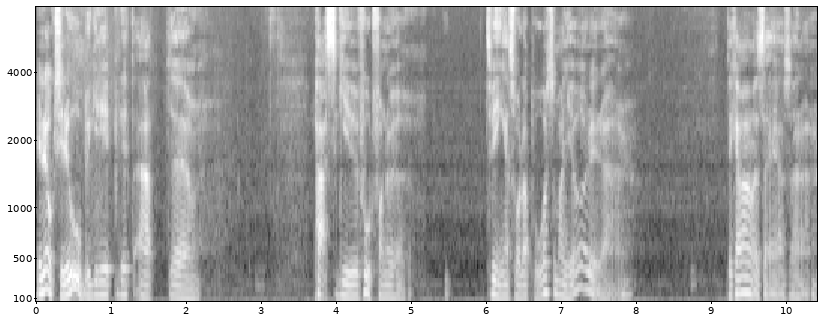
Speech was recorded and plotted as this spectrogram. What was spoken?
Eller också är det obegripligt att eh, Paasikivi fortfarande tvingas hålla på som han gör i det här. Det kan man väl säga så här.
